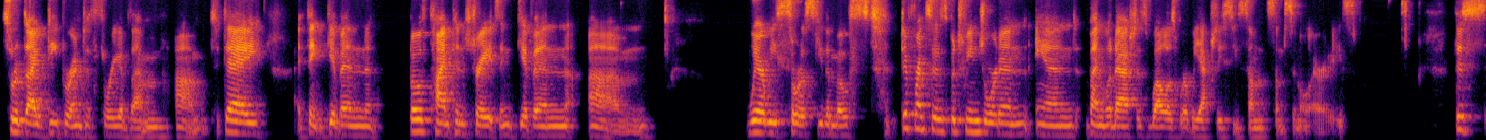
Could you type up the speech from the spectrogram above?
sort of dive deeper into three of them um, today. I think given both time constraints and given um, where we sort of see the most differences between Jordan and Bangladesh, as well as where we actually see some, some similarities. This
